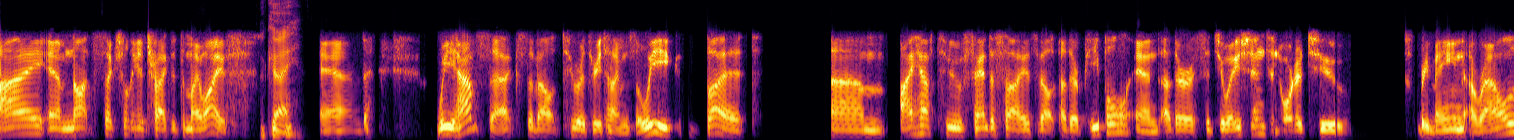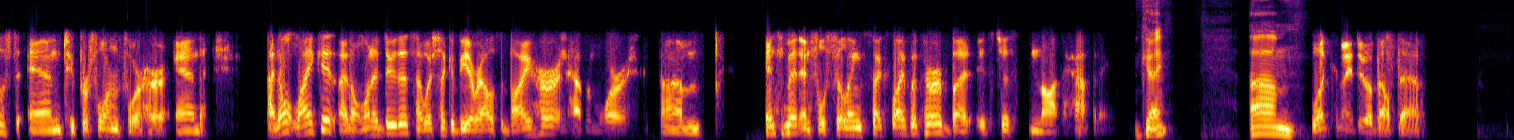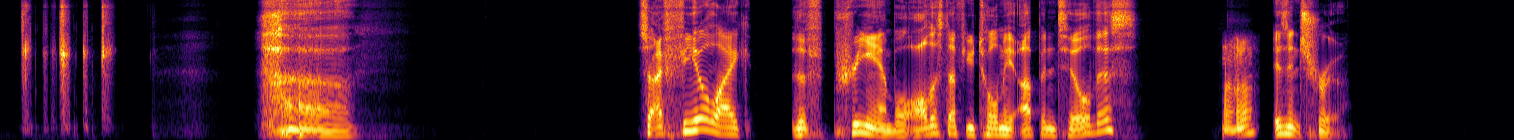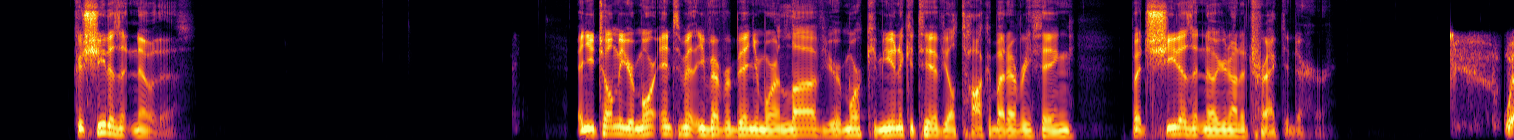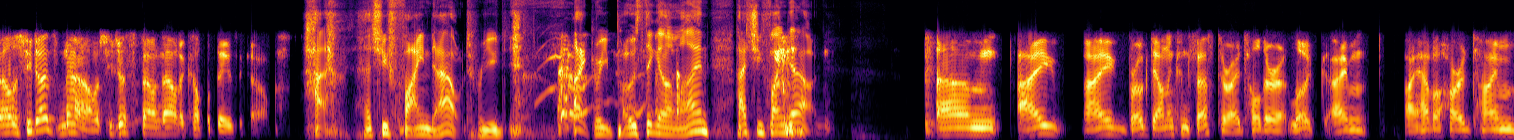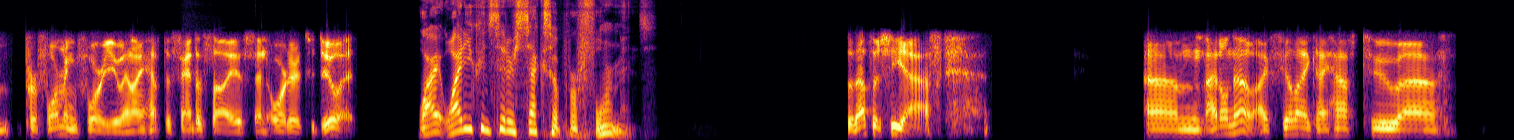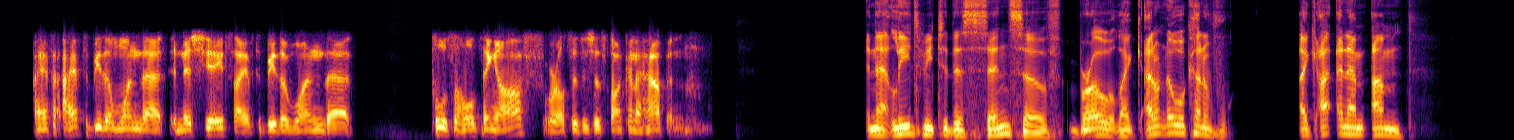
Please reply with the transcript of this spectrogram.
I am not sexually attracted to my wife, Okay. and we have sex about two or three times a week, but um, I have to fantasize about other people and other situations in order to remain aroused and to perform for her. And I don't like it. I don't want to do this. I wish I could be aroused by her and have a more um, intimate and fulfilling sex life with her, but it's just not happening. Okay. Um What can I do about that? so I feel like the preamble, all the stuff you told me up until this Uh-huh. isn't true. Cuz she doesn't know this. And you told me you're more intimate than you've ever been, you're more in love, you're more communicative, you'll talk about everything, but she doesn't know you're not attracted to her. Well, she does now. She just found out a couple days ago. How, how'd she find out? Were you like, were you posting it online? How'd she find out? Um, I I broke down and confessed to her. I told her, "Look, I'm I have a hard time performing for you, and I have to fantasize in order to do it." Why, why do you consider sex a performance? So that's what she asked. Um, I don't know. I feel like I have to. Uh, I have. I have to be the one that initiates. I have to be the one that pulls the whole thing off, or else it's just not going to happen. And that leads me to this sense of, bro, like, I don't know what kind of, like, I, and I'm, I'm,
